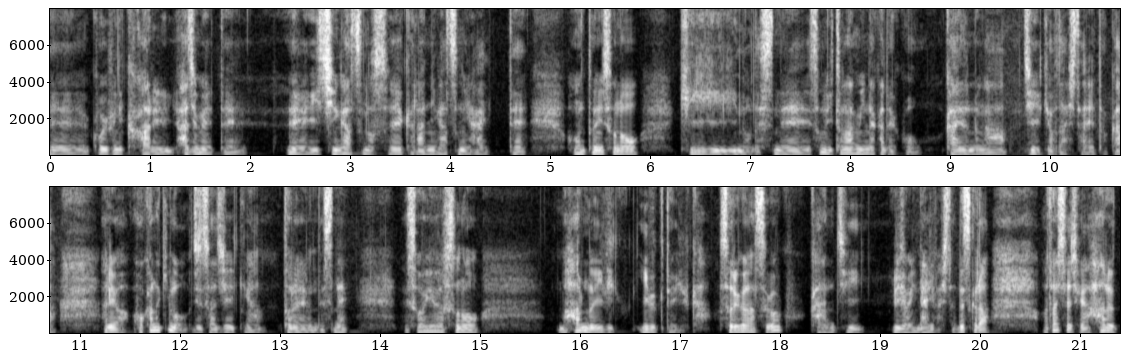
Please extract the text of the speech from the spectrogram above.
えーこういうふうに関わり始めて、えー1月の末から2月に入って本当にその木々のですねその営みの中でこうカエルが樹液を出したりとかあるいは他の木も実は樹液が取れるんですね。そういうその春の息吹息吹というかそれがすごく感じるようになりました。ですから私たちが春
